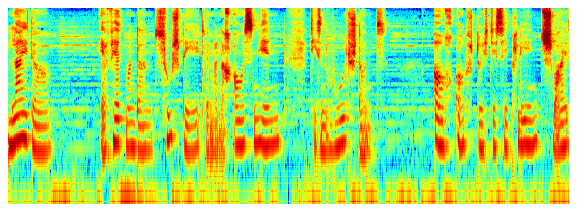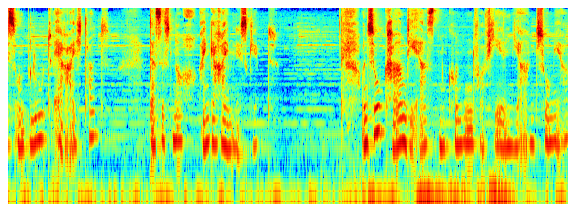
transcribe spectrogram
Leider erfährt man dann zu spät, wenn man nach außen hin diesen Wohlstand auch oft durch Disziplin, Schweiß und Blut erreicht hat, dass es noch ein Geheimnis gibt. Und so kamen die ersten Kunden vor vielen Jahren zu mir.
